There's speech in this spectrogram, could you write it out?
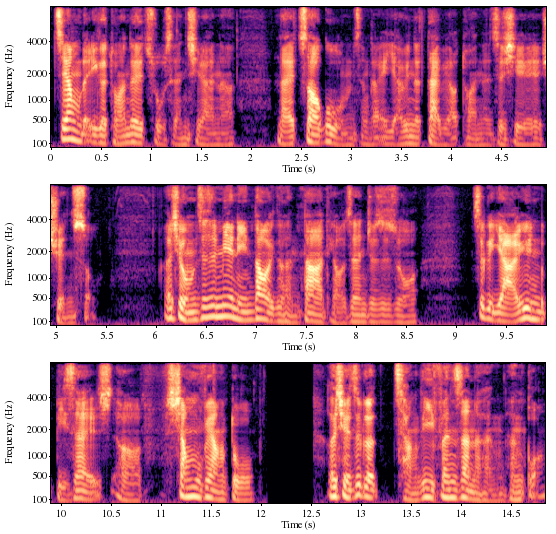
这样的一个团队组成起来呢，来照顾我们整个亚运的代表团的这些选手。而且我们这次面临到一个很大的挑战，就是说这个亚运比赛呃项目非常多，而且这个场地分散的很很广。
